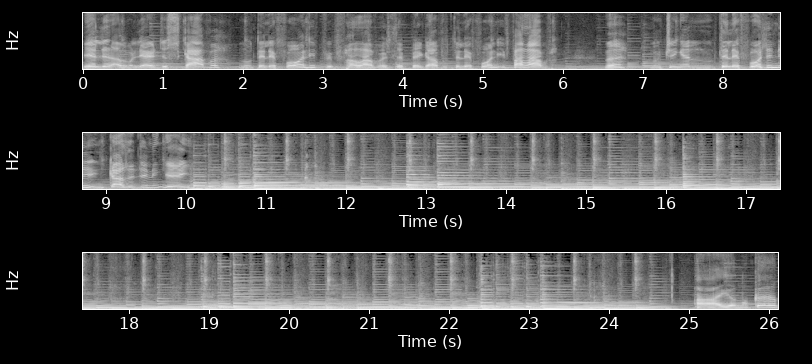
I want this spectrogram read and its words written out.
ele, a mulher discava no telefone, falava, você pegava o telefone e falava, né? Não tinha telefone em casa de ninguém. Eu nunca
